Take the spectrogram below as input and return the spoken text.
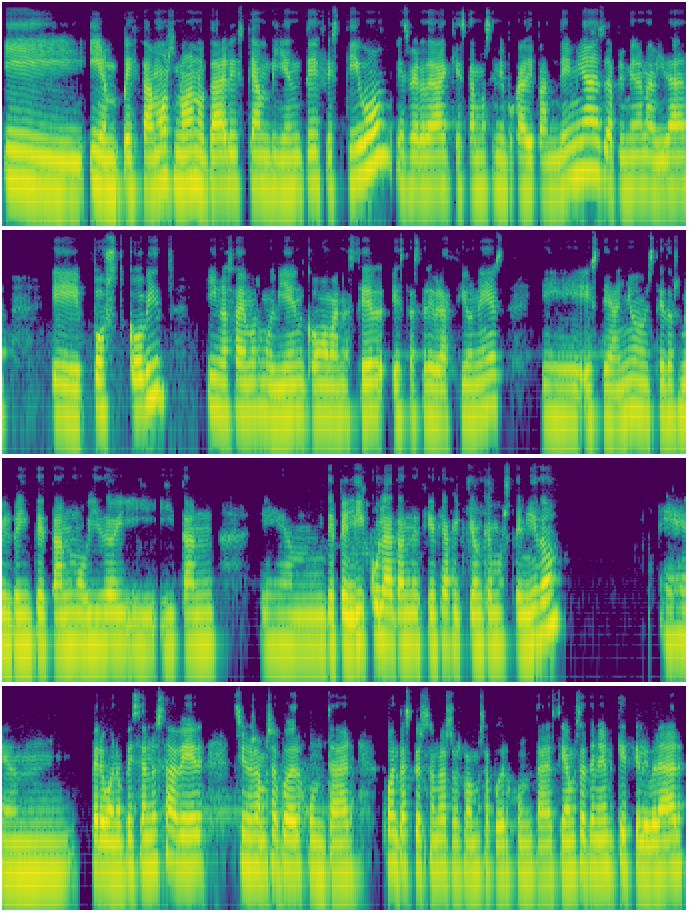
y, empezamos ¿no? a notar este ambiente festivo. Es verdad que estamos en época de pandemia, es la primera Navidad eh, post-COVID y no sabemos muy bien cómo van a ser estas celebraciones eh, este año, este 2020 tan movido y, tan em, de película, tan de ciencia ficción que hemos tenido. Em, pero bueno, pese a no saber si nos vamos a poder juntar, cuántas personas nos vamos a poder juntar, si vamos a tener que celebrar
